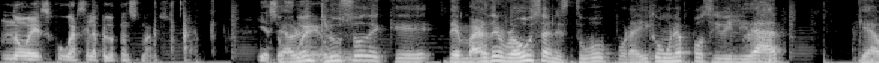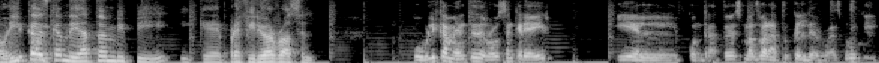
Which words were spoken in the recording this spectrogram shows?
no es jugar sin la pelota en sus manos. Se habla incluso de que DeMar DeRozan estuvo por ahí como una posibilidad, que ahorita es candidato a MVP y que prefirió a Russell. Públicamente DeRozan quería ir y el contrato es más barato que el de Westbrook y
